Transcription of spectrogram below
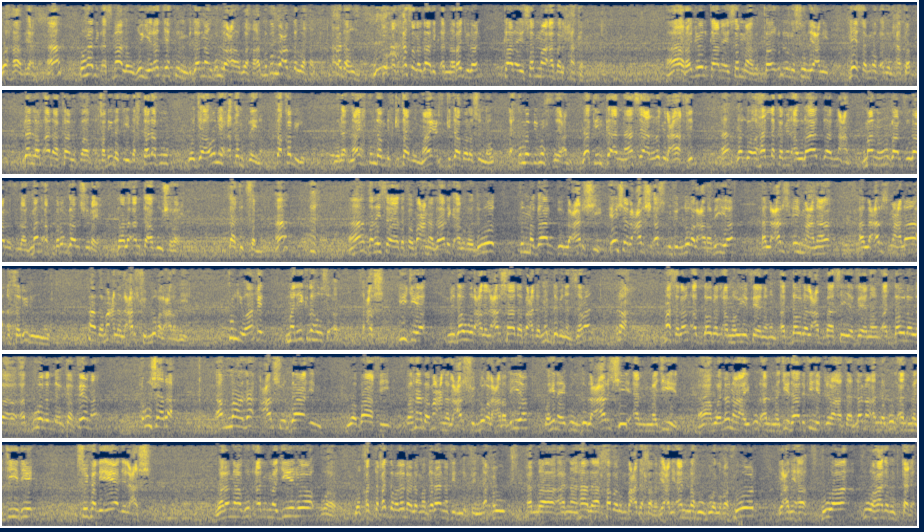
وهاب يعني ها؟ وهذه الأسماء لو غيرت يكون بدل ما نقول له وهاب نقول له عبد الوهاب. هذا هو. وقد حصل ذلك أن رجلا كان يسمى أبا الحكم. ها رجل كان يسمى فالرسول يعني ليه سموك أبو الحكم؟ قال لهم أنا كان قبيلتي إذا اختلفوا وجاءوني حكمت بينهم. فقبلوا. ولا ما يحكم لهم بالكتاب ما يعرف كتاب ولا سنة. يحكم لهم بمخه يعني. لكن كأن ناس يعني رجل عاقل قال له هل لك من أولاد؟ قال نعم. من هو؟ قال فلان وفلان. من اكبرهم؟ قال شريح. قال أنت أبو شريح. لا تتسمى. ها؟ ها؟ فليس هذا. فمعنى ذلك الغدود. ثم قال ذو العرش. إيش العرش؟ أصله في اللغة العربية. العرش إيه معناه؟ العرش معناه سرير الموت. هذا معنى العرش في اللغة العربية. كل واحد ملك له عرش. يجي ندور على العرش هذا بعد مدة من الزمن راح. مثلا الدولة الأموية فينهم الدولة العباسية فينهم الدولة الدول فينا روسيا راح. الله لا عرشه دائم وباقي. فهذا معنى العرش في اللغة العربية. وهنا يقول ذو العرش المجيد. آه ولنا يقول المجيد هذا فيه قراءتان. لنا أن نقول المجيد صفة لإيه؟ للعرش. ولنا نقول المجيد وقد تقدم لنا لما قرأنا في في النحو ان أن هذا خبر بعد خبر يعني أنه هو الغفور يعني هو هو هذا مبتدأ.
